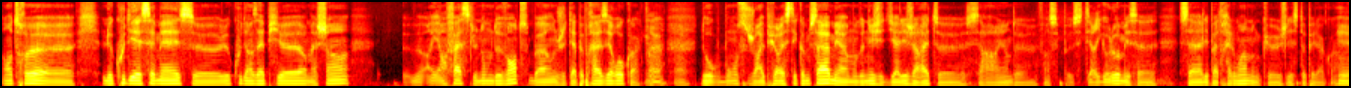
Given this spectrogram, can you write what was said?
entre euh, le coût des SMS, euh, le coût d'un Zapier, machin, euh, et en face le nombre de ventes bah, j'étais à peu près à zéro quoi donc bon j'aurais pu rester comme ça mais à un moment donné j'ai dit allez j'arrête euh, ça sert à rien de enfin c'était rigolo mais ça ça allait pas très loin donc euh, je l'ai stoppé là quoi. Et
